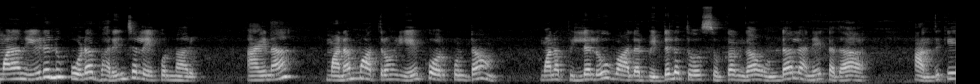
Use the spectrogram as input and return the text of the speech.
మన నీడను కూడా భరించలేకున్నారు. అయినా మనం మాత్రం ఏం కోరుకుంటాం? మన పిల్లలు వాళ్ళ బిడ్డలతో సుఖంగా ఉండాలనే కదా. అందుకే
